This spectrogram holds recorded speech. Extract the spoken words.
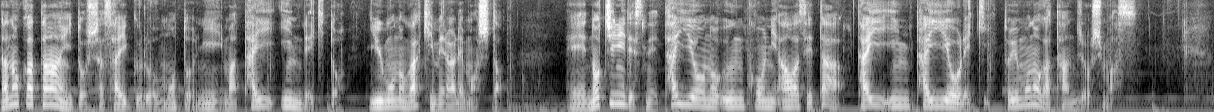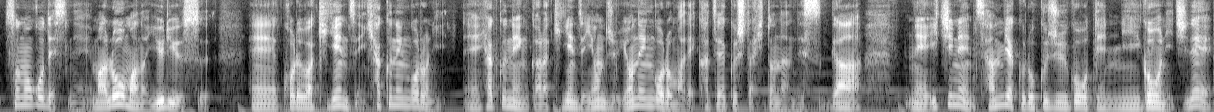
7日単位としたサイクルをもとに、まあ、太陰暦というものが決められました、えー、後にですね太陽の運行に合わせた太陰太陽暦というものが誕生します。その後ですね、まあ、ローマのユリウスえー、これは紀元前100年頃に、えー、100年から紀元前44年頃まで活躍した人なんですが、ね、1年365.25日で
